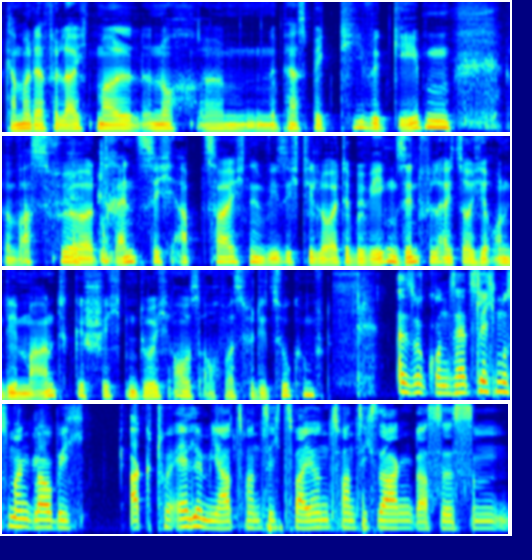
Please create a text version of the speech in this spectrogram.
Kann man da vielleicht mal noch ähm, eine Perspektive geben, was für Trends sich abzeichnen, wie sich die Leute bewegen? Sind vielleicht solche On-Demand-Geschichten durchaus auch was für die Zukunft? Also grundsätzlich muss man, glaube ich, aktuell im Jahr 2022 sagen, dass es ähm,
